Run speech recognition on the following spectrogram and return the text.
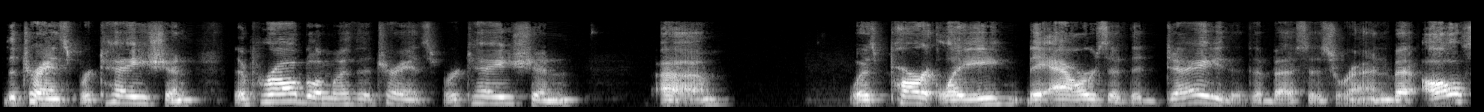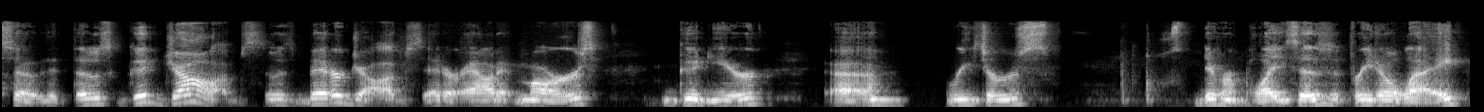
the transportation, the problem with the transportation, um, was partly the hours of the day that the buses run, but also that those good jobs, those better jobs that are out at Mars, Goodyear, uh, Resers, different places, Frito Lay,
